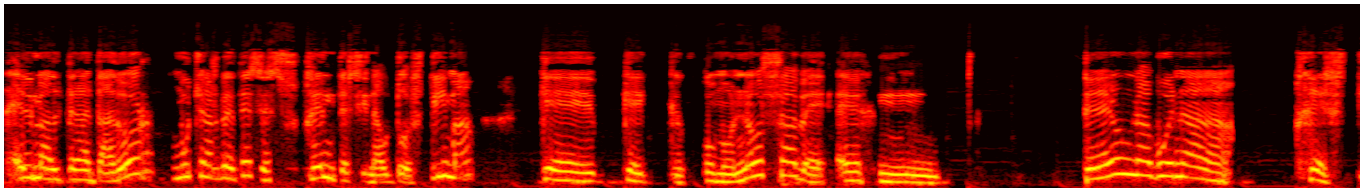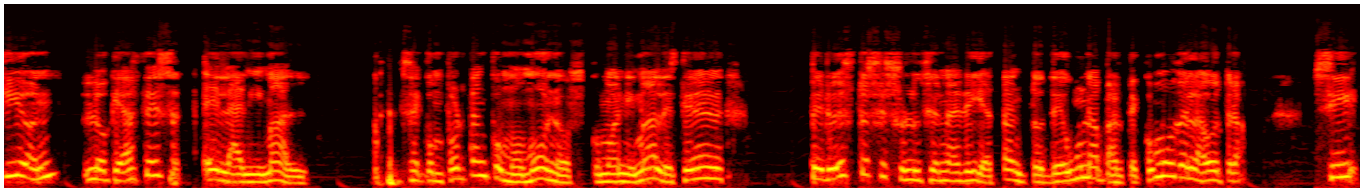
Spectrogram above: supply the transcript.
El maltratador muchas veces es gente sin autoestima que, como no sabe eh, mm, tener una buena gestión, lo que hace es el animal. Se comportan como monos, como animales. Tienen... Pero esto se solucionaría tanto de una parte como de la otra si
